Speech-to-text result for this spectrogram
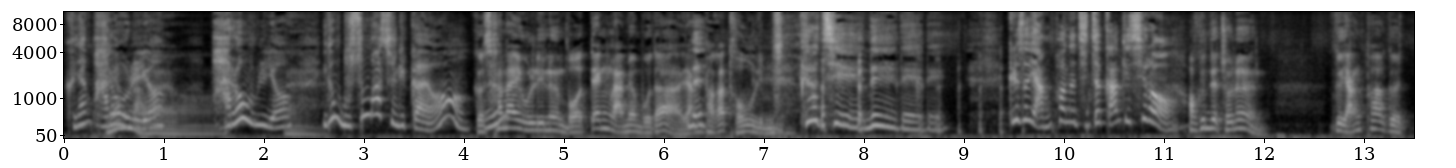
그냥 바로 그냥 울려. 나와요. 바로 울려. 네. 이건 무슨 마술일까요? 그 응? 사나이 울리는 뭐 땡 라면보다 양파가 네. 더 울립니다. 그렇지. 네, 네, 네. 그래서 양파는 진짜 까기 싫어. 아, 근데 저는 그 양파 그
